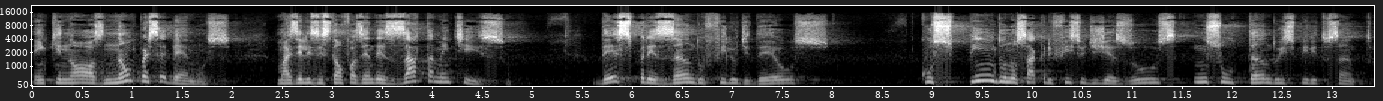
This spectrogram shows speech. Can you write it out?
em que nós não percebemos, mas eles estão fazendo exatamente isso desprezando o Filho de Deus, cuspindo no sacrifício de Jesus, insultando o Espírito Santo.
